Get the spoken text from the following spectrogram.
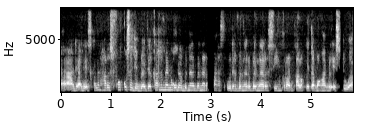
adik-adik sekalian harus fokus saja belajar karena memang udah benar-benar pas, udah benar-benar sinkron kalau kita mau ngambil S2.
